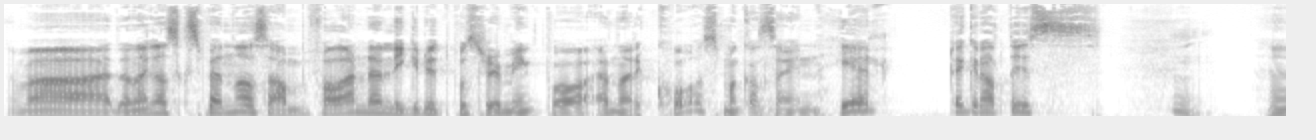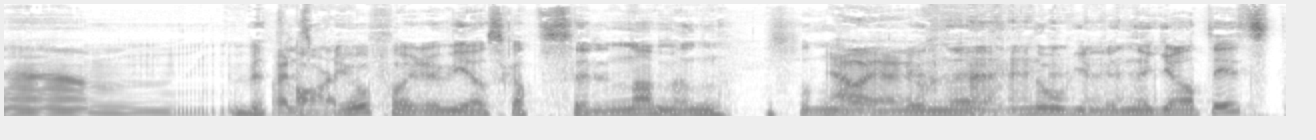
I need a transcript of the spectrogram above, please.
Den, var, den er ganske spennende, altså. Anbefaler den. Den ligger ute på streaming på NRK, så man kan se den helt gratis. Um, Betaler jo for via skatteseddelen, da, men sånn Ja, ja, ja. noenlunde, noenlunde gratis.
